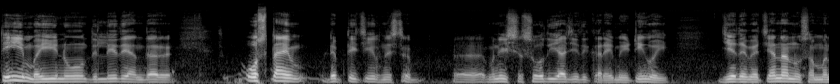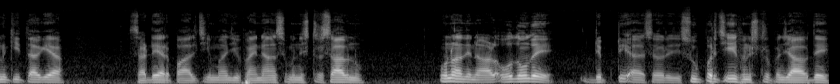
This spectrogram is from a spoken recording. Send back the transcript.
30 ਮਈ ਨੂੰ ਦਿੱਲੀ ਦੇ ਅੰਦਰ ਉਸ time deputy chief minister Manish Sisodia ji ਦੇ ਘਰੇ ਮੀਟਿੰਗ ਹੋਈ, ਜਿਹਦੇ ਵਿੱਚ ਇਹਨਾਂ ਨੂੰ ਸੰਮਨ ਕੀਤਾ ਗਿਆ। ਸਾਡੇ ਹਰਪਾਲ ਚੀਮਾ ਜੀ ਫਾਈਨਾਂਸ ਮਿਨਿਸਟਰ ਸਾਹਿਬ ਨੂੰ। ਉਹਨਾਂ ਦੇ ਨਾਲ ਉਦੋਂ ਦੇ deputy sorry super chief minister Punjab ਦੇ,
